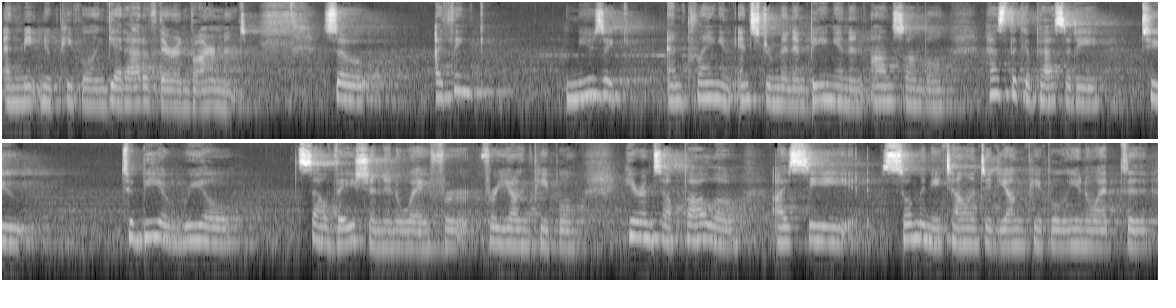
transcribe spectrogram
and meet new people and get out of their environment. So I think music and playing an instrument and being in an ensemble has the capacity to to be a real salvation in a way for, for young people. Here in Sao Paulo, I see so many talented young people, you know, at the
